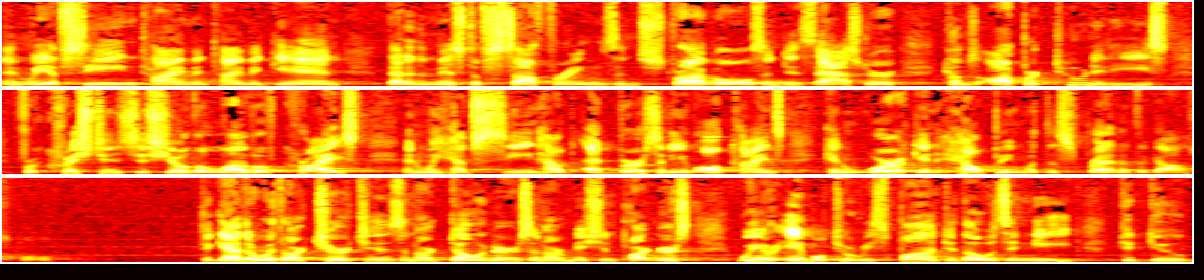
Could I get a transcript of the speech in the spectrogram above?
And we have seen time and time again that in the midst of sufferings and struggles and disaster comes opportunities for Christians to show the love of Christ. And we have seen how adversity of all kinds can work in helping with the spread of the gospel. Together with our churches and our donors and our mission partners, we are able to respond to those in need, to do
